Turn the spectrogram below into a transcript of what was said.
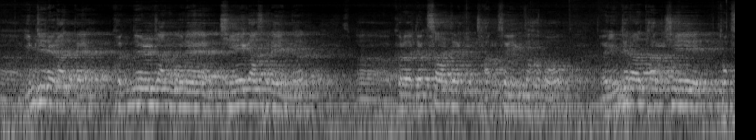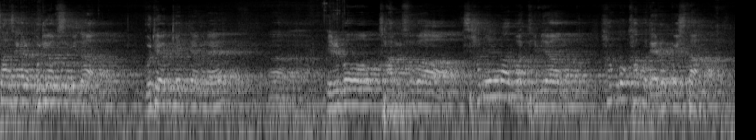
어, 임진왜란 때 권율 장군의 지혜가 설해 있는 어, 그런 역사적인 장소이기도 하고 어, 임진왜란 당시 독산성에는 물이 없습니다. 물이 없기 때문에 어, 일본 장수가 3일만 버티면 항복하고 내려올 것이다.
